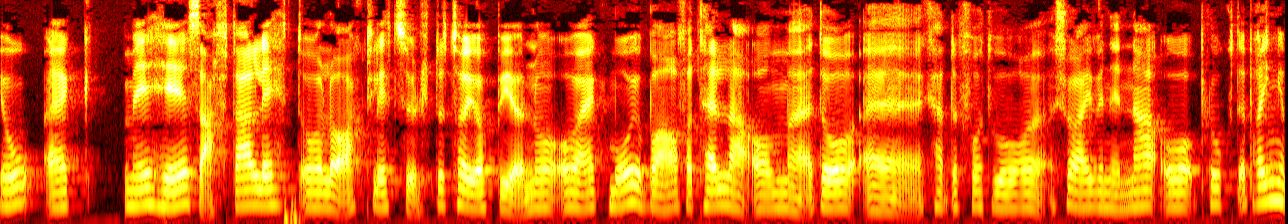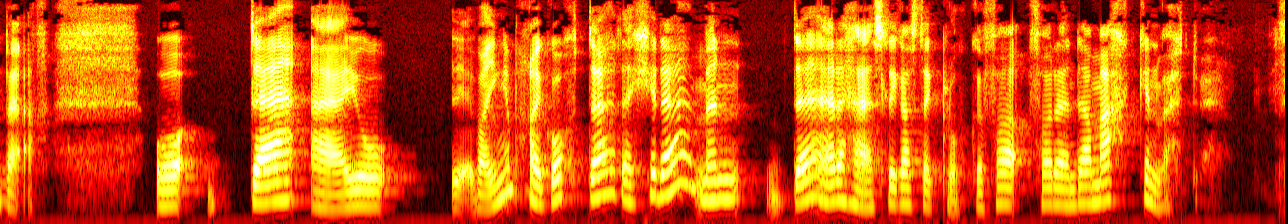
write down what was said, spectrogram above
Jo, jeg, vi har safta litt og lagd litt syltetøy opp igjennom, og jeg må jo bare fortelle om eh, da eh, jeg hadde fått vært hos ei venninne og plukket bringebær. Og det er jo Bringebær er godt, det, det er ikke det, men det er det hesligste jeg plukker. For, for, den der marken, vet du,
